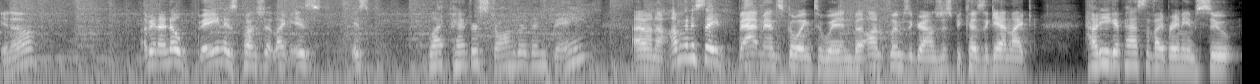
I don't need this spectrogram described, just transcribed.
you know? I mean, I know Bane has punched it, like, is, is Black Panther stronger than Bane? I don't know. I'm gonna say Batman's going to win, but on flimsy grounds, just because, again, like, how do you get past the vibranium suit?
